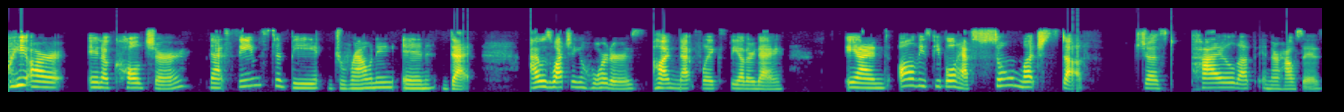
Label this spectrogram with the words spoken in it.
we are in a culture that seems to be drowning in debt. I was watching Hoarders on Netflix the other day, and all these people have so much stuff just piled up in their houses,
